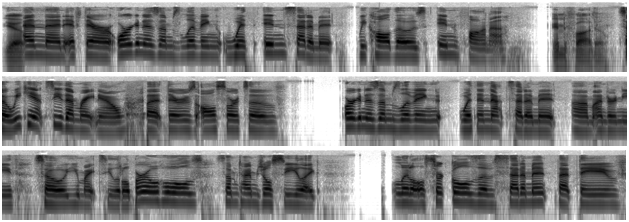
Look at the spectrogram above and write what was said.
Yeah. And then if there are organisms living within sediment, we call those infauna. Infauna. So we can't see them right now, but there's all sorts of organisms living within that sediment um, underneath. So you might see little burrow holes. Sometimes you'll see like little circles of sediment that they've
